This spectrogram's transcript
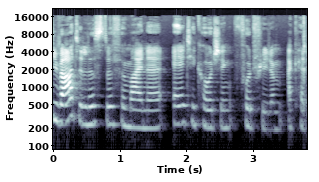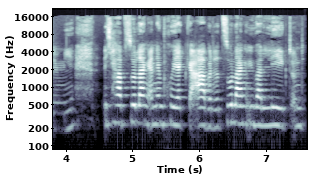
die Warteliste für meine LT Coaching Food Freedom Academy. Ich habe so lange an dem Projekt gearbeitet, so lange überlegt und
